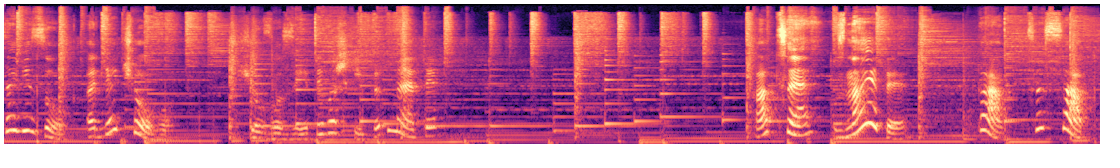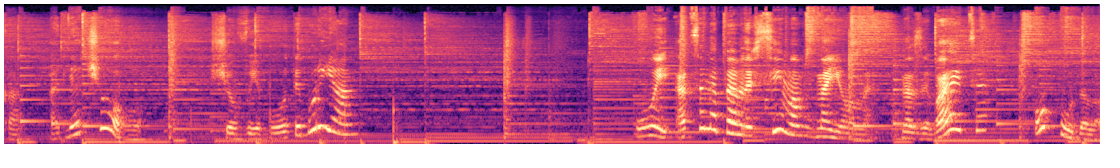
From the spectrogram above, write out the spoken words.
це візок. А для чого? Щоб возити важкі предмети. А це, знаєте? Так, це сапка. А для чого? Щоб виполоти бур'ян. Ой, а це, напевне, всім вам знайоме. Називається опудало.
